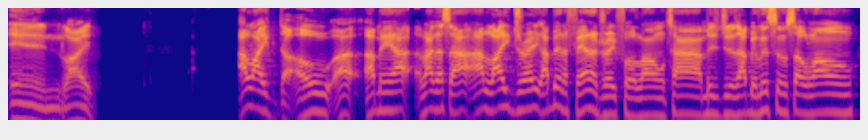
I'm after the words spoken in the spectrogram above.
And like, I like the old. I, I mean, I like I said, I, I like Drake. I've been a fan of Drake for a long time. It's just I've been listening so long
